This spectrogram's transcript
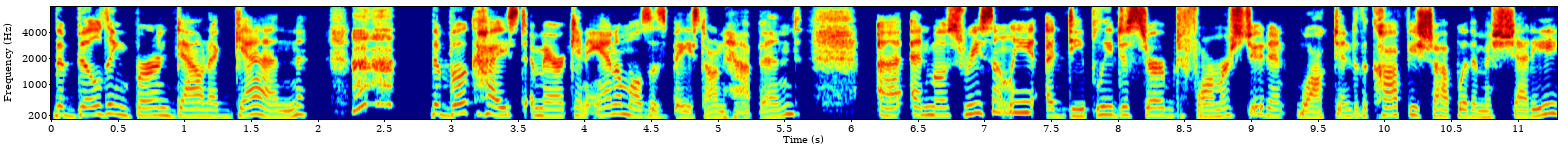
The building burned down again. The book Heist American Animals is based on happened. Uh, and most recently, a deeply disturbed former student walked into the coffee shop with a machete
